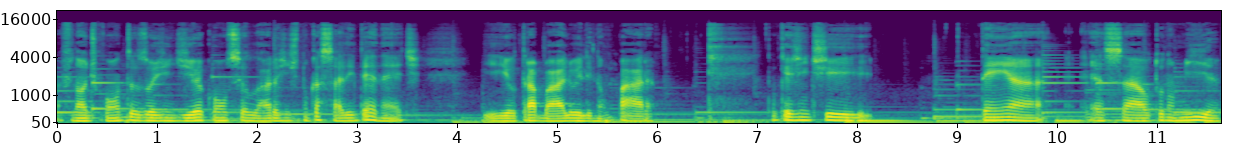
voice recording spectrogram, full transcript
Afinal de contas, hoje em dia com o celular a gente nunca sai da internet e o trabalho ele não para. Então que a gente tenha essa autonomia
